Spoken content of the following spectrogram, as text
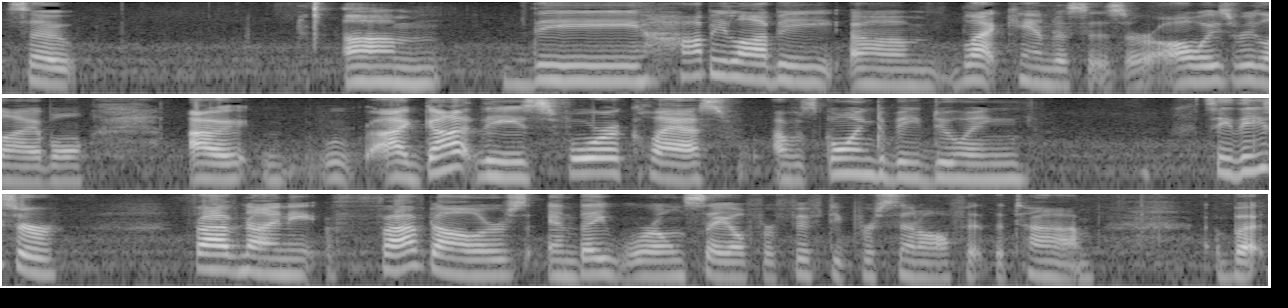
So, um, the Hobby Lobby um, black canvases are always reliable. I, I got these for a class I was going to be doing. See, these are five ninety five dollars and they were on sale for 50% off at the time but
